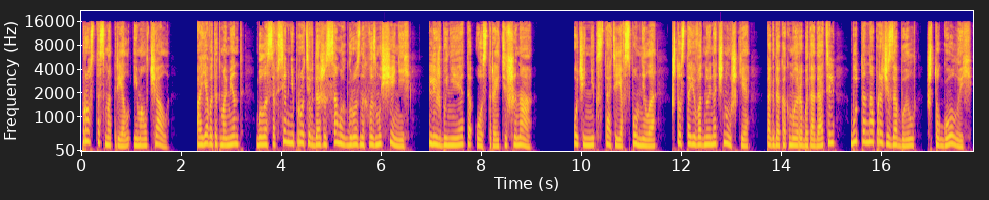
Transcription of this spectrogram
просто смотрел и молчал, а я в этот момент была совсем не против даже самых грозных возмущений, лишь бы не эта острая тишина. Очень не кстати я вспомнила, что стою в одной ночнушке, тогда как мой работодатель будто напрочь забыл, что голый.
